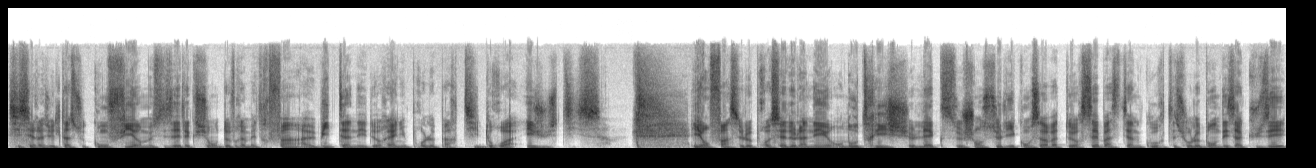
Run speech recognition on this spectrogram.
Si ces résultats se confirment, ces élections devraient mettre fin à huit années de règne pour le parti droit et justice. Et enfin, c'est le procès de l'année en Autriche. L'ex-chancelier conservateur Sébastien Kurz est sur le banc des accusés.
